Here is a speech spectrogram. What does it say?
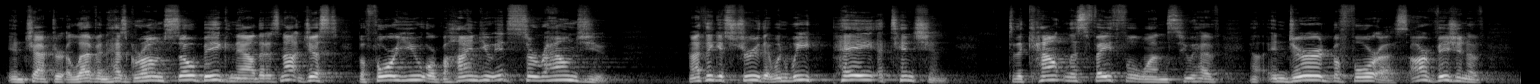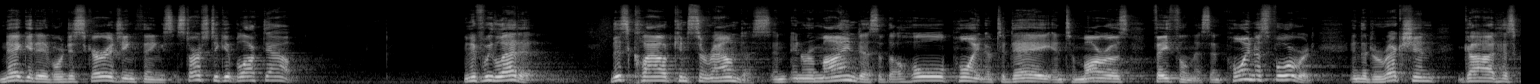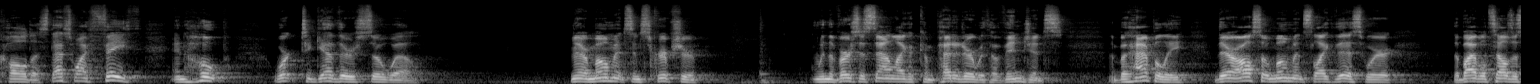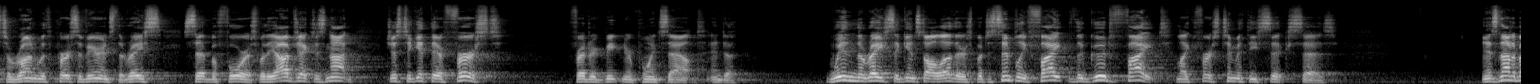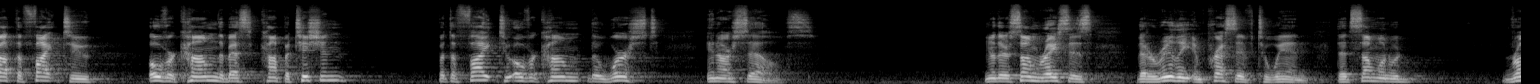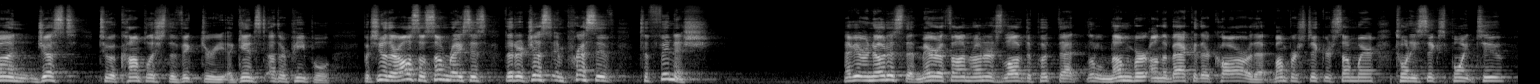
in chapter 11 has grown so big now that it's not just before you or behind you, it surrounds you. And I think it's true that when we pay attention to the countless faithful ones who have uh, endured before us, our vision of negative or discouraging things starts to get blocked out. And if we let it, this cloud can surround us and, and remind us of the whole point of today and tomorrow's faithfulness and point us forward in the direction God has called us. That's why faith and hope work together so well. There are moments in Scripture when the verses sound like a competitor with a vengeance. But happily, there are also moments like this where the Bible tells us to run with perseverance the race set before us, where the object is not just to get there first, Frederick Buechner points out, and to win the race against all others, but to simply fight the good fight, like 1 Timothy 6 says. And it's not about the fight to overcome the best competition, but the fight to overcome the worst in ourselves. You know, there are some races that are really impressive to win, that someone would run just to accomplish the victory against other people but you know, there are also some races that are just impressive to finish. Have you ever noticed that marathon runners love to put that little number on the back of their car or that bumper sticker somewhere, 26.2?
